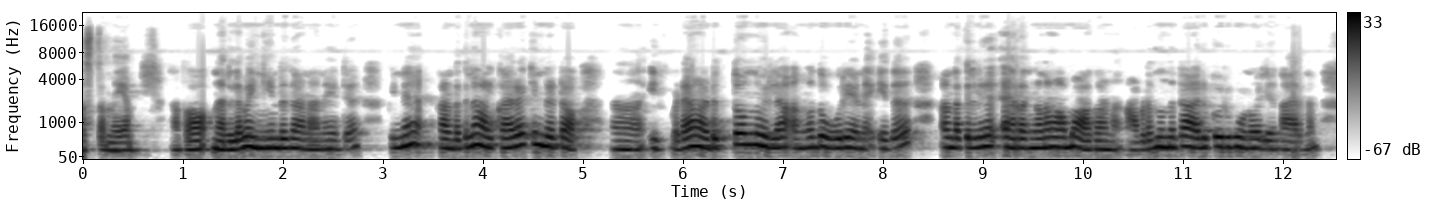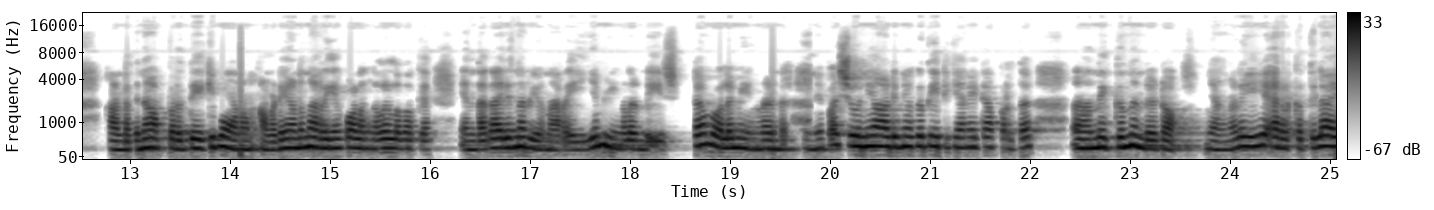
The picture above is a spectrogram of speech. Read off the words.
അസ്തമയം. അപ്പോൾ നല്ല ഭംഗിയുണ്ട് കാണാനായിട്ട്. പിന്നെ കണ്ടത്തിൽ ആൾക്കാരൊക്കെ ഉണ്ട് കേട്ടോ. ഇവിടെ അടുത്തൊന്നുമില്ല അങ്ങ് ദൂരെയാണ്. ഇത് കണ്ടത്തിൽ ഇറങ്ങണ ആ ഭാഗമാണ് അവിടെ നിന്നിട്ട് ആർക്കും ഒരു ഗുണമില്ല കാരണം കണ്ടത്തിന് അപ്പുറത്തേക്ക് പോകണം അവിടെയാണ് നിറയെ കുളങ്ങളുള്ളതൊക്കെ. എന്താ കാര്യം എന്നറിയോ? നിറയെ മീനുകളുണ്ട്. ഇഷ്ടം പോലെ മീനുകളുണ്ട്. പിന്നെ പശുവിനെയും ആടിനെയും ഒക്കെ തീറ്റിക്കാനായിട്ട് അപ്പുറത്ത് നിൽക്കുന്നുണ്ട് കേട്ടോ ഞങ്ങൾ ഈ ഇറക്കത്തിലായ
